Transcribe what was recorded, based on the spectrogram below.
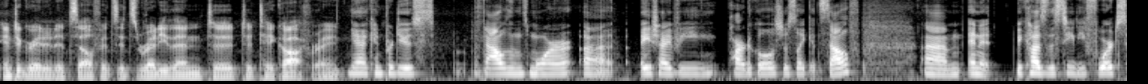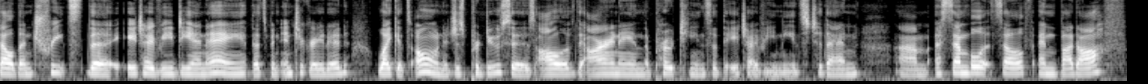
integrated itself, it's it's ready then to to take off, right? Yeah, it can produce thousands more uh, HIV particles just like itself, um, and it because the CD4 cell then treats the HIV DNA that's been integrated like its own, it just produces all of the RNA and the proteins that the HIV needs to then um, assemble itself and bud off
